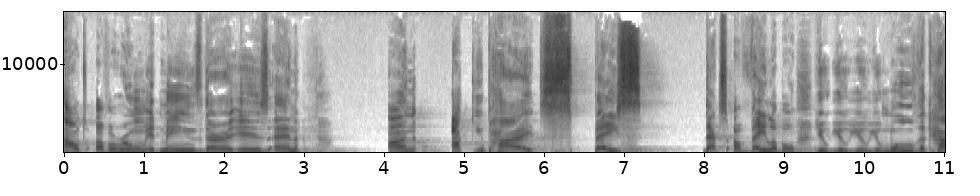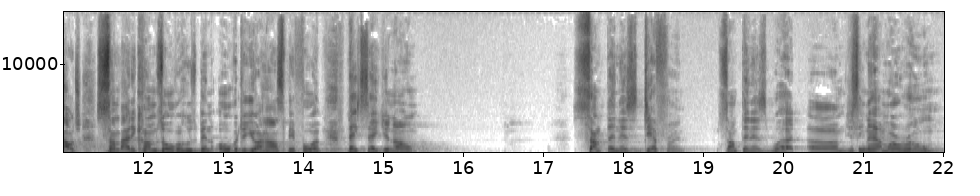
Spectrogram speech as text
out of a room. It means there is an unoccupied space that's available. You, you, you, you move the couch, somebody comes over who's been over to your house before. They say, you know, something is different. Something is what? Um, you seem to have more room.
